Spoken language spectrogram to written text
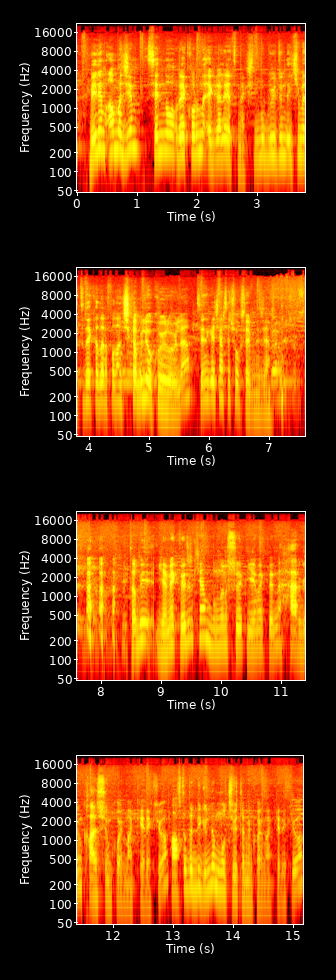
Benim amacım senin o rekorunu egale etmek. Şimdi bu büyüdüğünde 2 metreye kadar falan çıkabiliyor kuyruğuyla. Seni geçerse çok sevineceğim. Ben de çok abi. Tabii yemek verirken bunların sürekli yemeklerine her gün kalsiyum koymak gerekiyor. Haftada bir günde multivitamin koymak gerekiyor.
